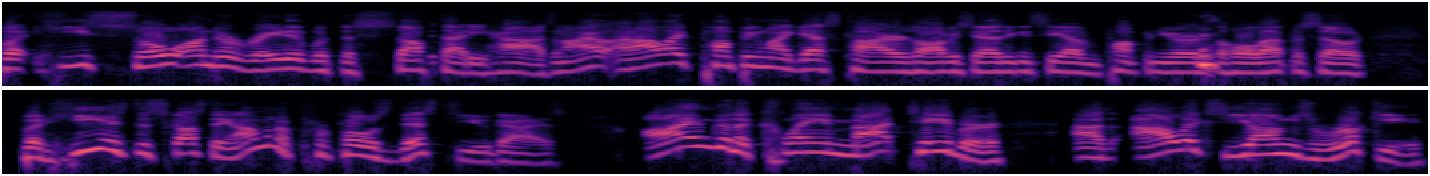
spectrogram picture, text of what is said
but he's so underrated with the stuff that he has. And i and i like pumping my guest tires obviously as you can see i've been pumping yours the whole episode. But he is disgusting. I'm going to propose this to you guys. I'm going to claim matt tabor as alex young's rookie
